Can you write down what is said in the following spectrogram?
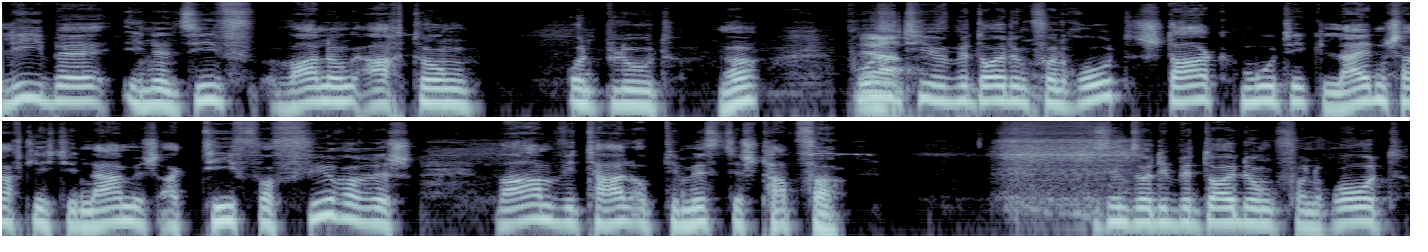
Liebe, intensiv, Warnung, Achtung und Blut. Ne? Positive ja. Bedeutung von Rot, stark, mutig, leidenschaftlich, dynamisch, aktiv, verführerisch, warm, vital, optimistisch, tapfer. Das sind so die Bedeutungen von Rot.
